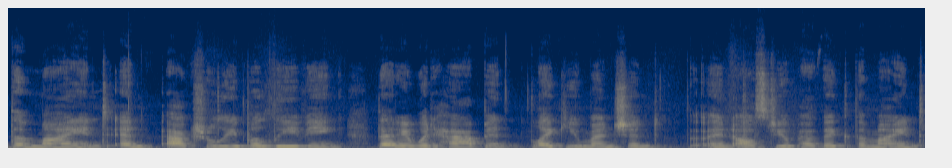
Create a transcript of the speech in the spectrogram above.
the mind and actually believing that it would happen, like you mentioned in osteopathic, the mind.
